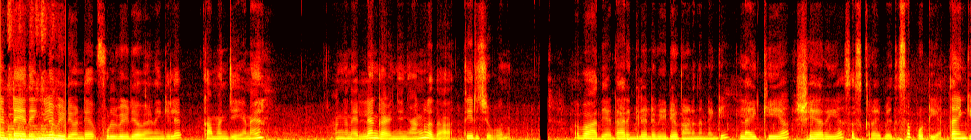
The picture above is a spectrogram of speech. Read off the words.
ഇന്നിട്ട് ഏതെങ്കിലും വീഡിയോന്റെ ഫുൾ വീഡിയോ വേണമെങ്കിൽ കമന്റ് ചെയ്യണേ. അങ്ങനെ എല്ലാം കഴിഞ്ഞ് ഞങ്ങളിതാ തിരിച്ചു പോന്നു. അപ്പോൾ ആദ്യമായിട്ട് ആരെങ്കിലും എന്റെ വീഡിയോ കാണുന്നുണ്ടെങ്കിൽ ലൈക്ക് ചെയ്യുക ഷെയർ ചെയ്യുക സബ്സ്ക്രൈബ് ചെയ്ത് സപ്പോർട്ട് ചെയ്യുക. താങ്ക്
